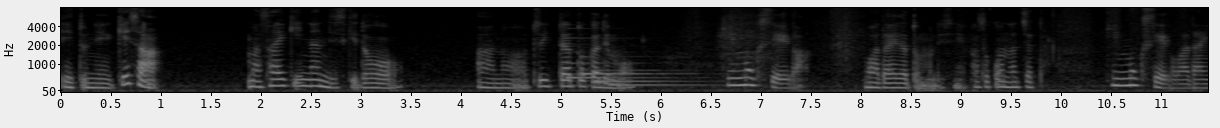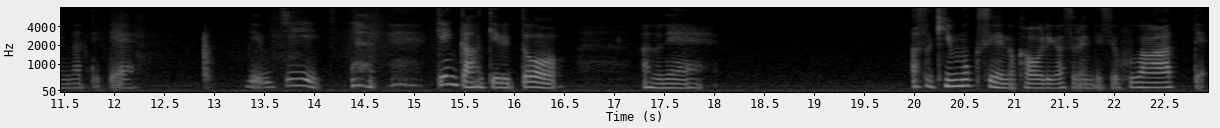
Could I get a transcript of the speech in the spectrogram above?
えっ、とね今朝まあ最近なんですけどあのツイッターとかでも金木犀が話題だと思うんですね。パソコンになっちゃった。金木犀が話題になってて。でうち 玄関開けるとあのね朝金木犀の香りがするんですよ。ふわーって。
